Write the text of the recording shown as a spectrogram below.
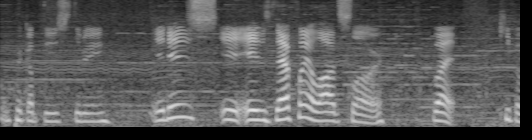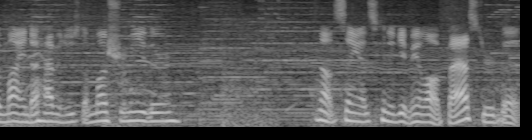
I'll pick up these three. It is it is definitely a lot slower, but keep in mind I haven't used a mushroom either. Not saying it's gonna get me a lot faster, but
